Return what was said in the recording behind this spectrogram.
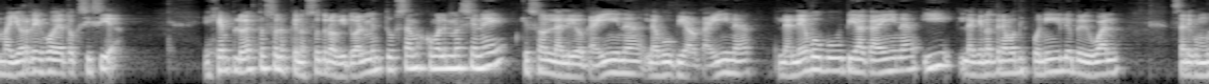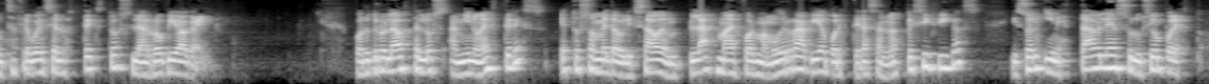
mayor riesgo de toxicidad. Ejemplo de estos son los que nosotros habitualmente usamos, como les mencioné, que son la lidocaína, la bupivacaína, la levobupiacaína y la que no tenemos disponible, pero igual sale con mucha frecuencia en los textos, la ropivacaína. Por otro lado están los aminoésteres. Estos son metabolizados en plasma de forma muy rápida por esterasas no específicas y son inestables en solución por esto.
